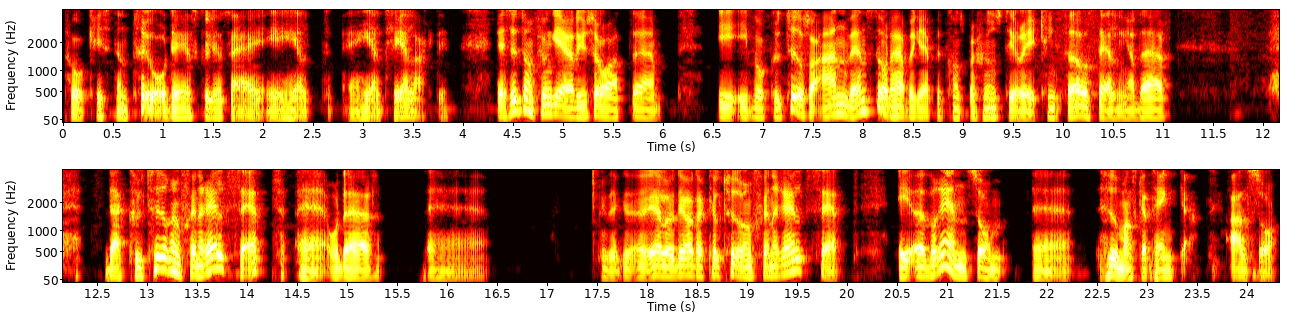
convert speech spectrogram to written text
på kristen tro, det skulle jag säga är helt, helt felaktigt. Dessutom fungerar det ju så att i, i vår kultur så används då det här begreppet konspirationsteori kring föreställningar där, där kulturen generellt sett och där eh, Eh, eller där kulturen generellt sett är överens om eh, hur man ska tänka. Alltså,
